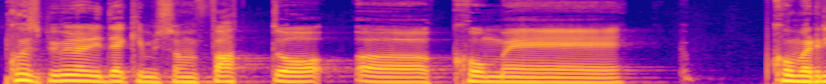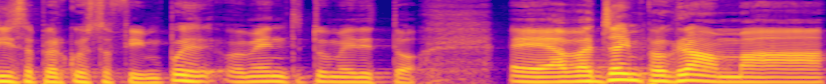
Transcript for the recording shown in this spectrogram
questa è più o meno l'idea che mi sono fatto uh, come come regista per questo film. Poi ovviamente tu mi hai detto eh, aveva già in programma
